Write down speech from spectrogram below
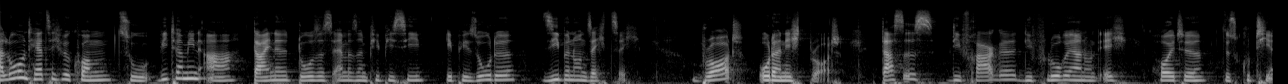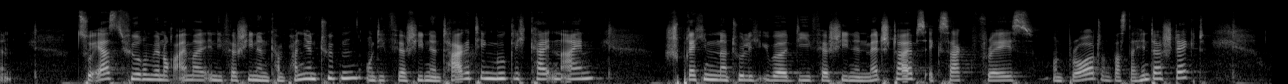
Hallo und herzlich willkommen zu Vitamin A, deine Dosis Amazon PPC, Episode 67. Broad oder nicht broad? Das ist die Frage, die Florian und ich heute diskutieren. Zuerst führen wir noch einmal in die verschiedenen Kampagnentypen und die verschiedenen Targeting-Möglichkeiten ein, sprechen natürlich über die verschiedenen Match-Types, Exakt, Phrase und Broad und was dahinter steckt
